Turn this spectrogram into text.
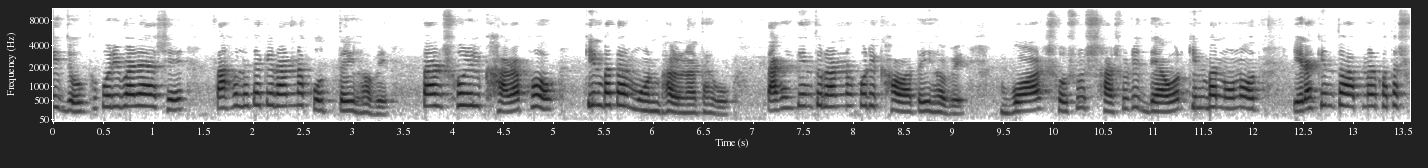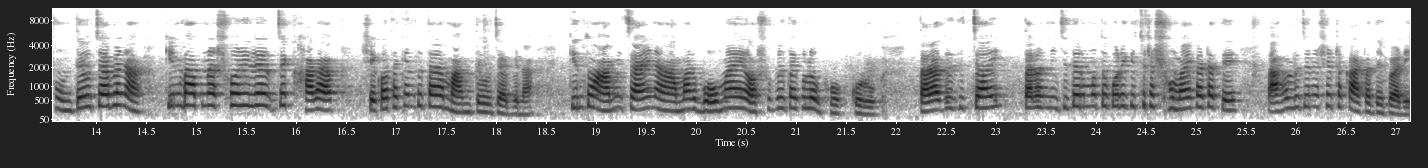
এই যৌথ পরিবারে আসে, তাহলে তাকে রান্না করতেই হবে। তার শরীর খারাপ হোক, কিংবা তার মন ভালো না থাকুক। তাকে কিন্তু রান্না করে খাওয়াতেই হবে। বর, শ্বশুর, শাশুড়ি, দেওর কিংবা ননদ, এরা কিন্তু আপনার কথা শুনতেও যাবে না কিংবা আপনার শরীরের যে খারাপ, সে কথা কিন্তু তারা মানতেও যাবে না। কিন্তু আমি চাই না আমার বৌমা এই অসুবিধাগুলো ভোগ করুক। তারা যদি চায় তারা নিজেদের মতো করে কিছুটা সময় কাটাতে, তাহলে যেন সেটা কাটাতে পারে।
